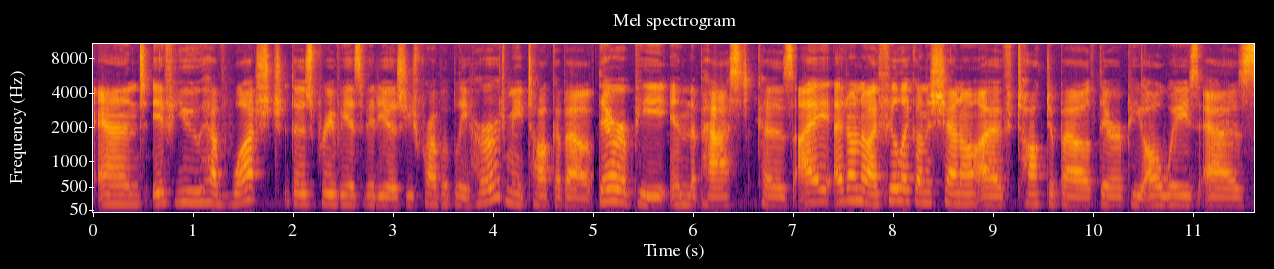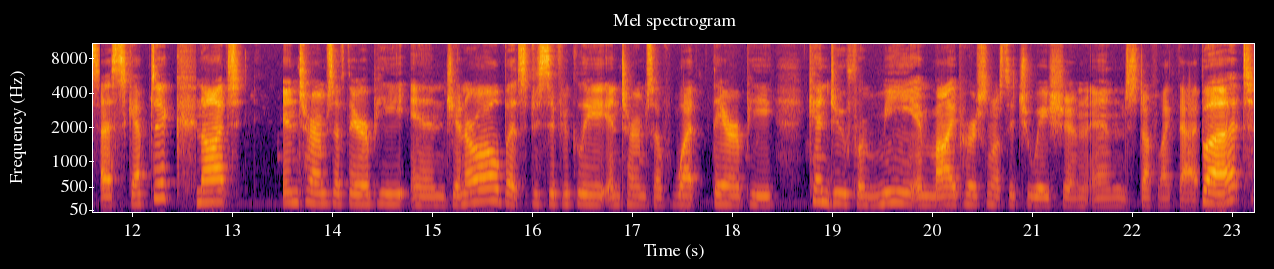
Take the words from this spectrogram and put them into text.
And if you have watched watched those previous videos, you've probably heard me talk about therapy in the past because I, I don't know, I feel like on this channel I've talked about therapy always as a skeptic, not in terms of therapy in general, but specifically in terms of what therapy can do for me in my personal situation and stuff like that. But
